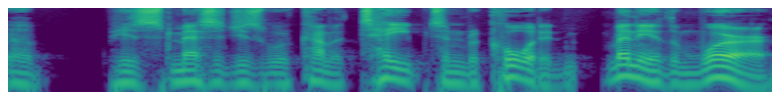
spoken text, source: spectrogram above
uh, his messages were kind of taped and recorded. Many of them were.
